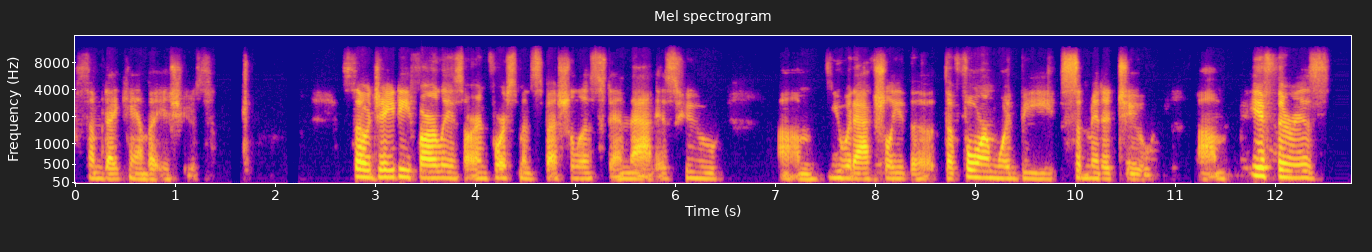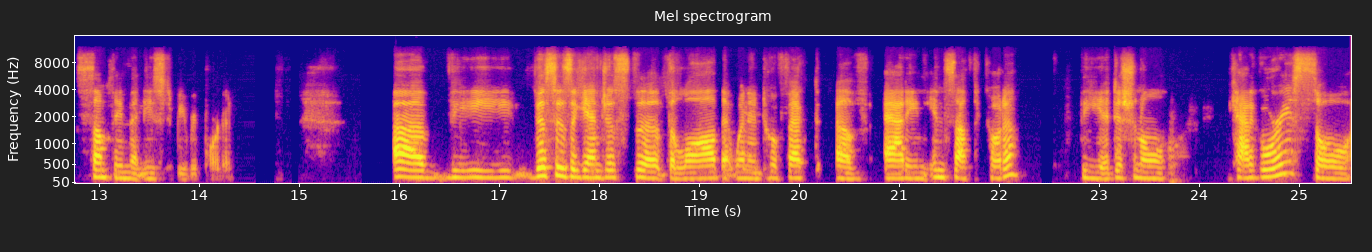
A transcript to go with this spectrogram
some dicamba issues. So JD Farley is our enforcement specialist, and that is who um, you would actually, the, the form would be submitted to um, if there is something that needs to be reported. Uh, the this is again just the the law that went into effect of adding in South Dakota the additional categories. So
